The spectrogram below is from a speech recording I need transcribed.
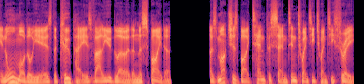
In all model years, the coupe is valued lower than the Spider, as much as by 10% in 2023.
